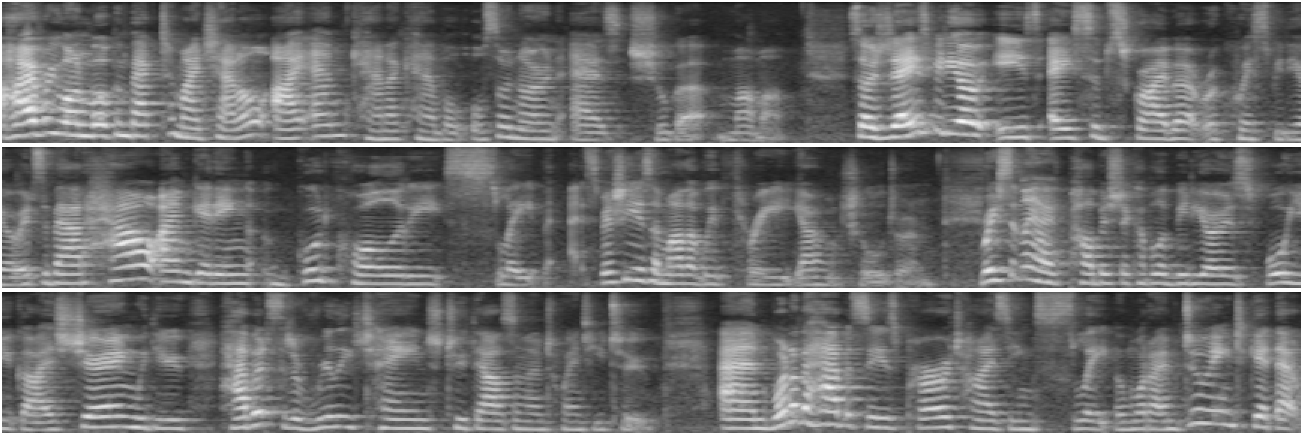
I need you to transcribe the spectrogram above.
Hi everyone, welcome back to my channel. I am Canna Campbell, also known as SugarMamma. So today's video is a subscriber request video. It's about how I'm getting good quality sleep, especially as a mother with three young children. Recently, I've published a couple of videos for you guys sharing with you habits that have really changed 2022. And one of the habits is prioritizing sleep and what I'm doing to get that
